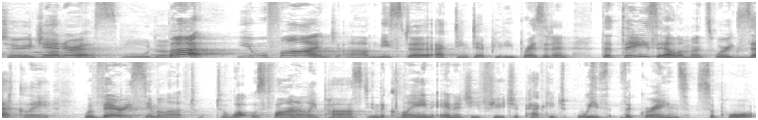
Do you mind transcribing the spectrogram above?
too Order. generous. Order. But you will find, uh, Mr Acting Deputy President, that these elements were exactly were very similar to, to what was finally passed in the Clean Energy Future package with the Greens' support.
